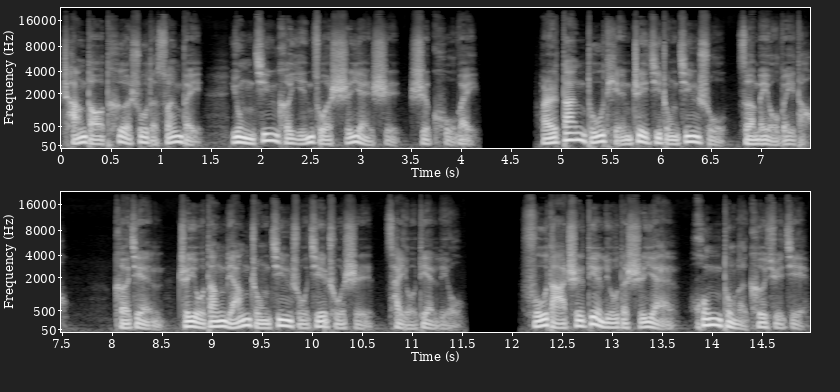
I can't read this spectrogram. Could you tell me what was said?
尝到特殊的酸味。用金和银做实验时是苦味。而单独舔这几种金属则没有味道，可见只有当两种金属接触时才有电流。福打吃电流的实验轰动了科学界，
